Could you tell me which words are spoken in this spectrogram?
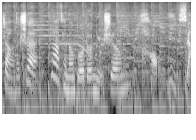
长得帅，那才能夺得女生好印象。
